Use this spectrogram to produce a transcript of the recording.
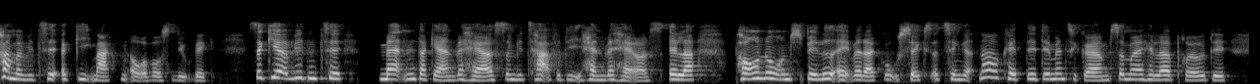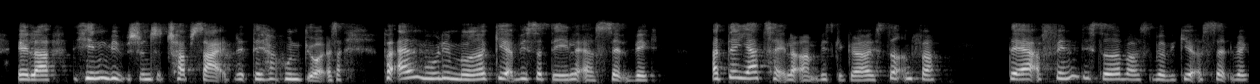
kommer vi til at give magten over vores liv væk. Så giver vi den til manden, der gerne vil have os, som vi tager, fordi han vil have os. Eller pornoens billede af, hvad der er god sex, og tænker, nå okay, det er det, man skal gøre, så må jeg hellere prøve det. Eller hende, vi synes er top sej, det, det har hun gjort. Altså, på alle mulige måder giver vi så dele af os selv væk. Og det, jeg taler om, vi skal gøre i stedet for, det er at finde de steder, hvor, hvor vi giver os selv væk,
